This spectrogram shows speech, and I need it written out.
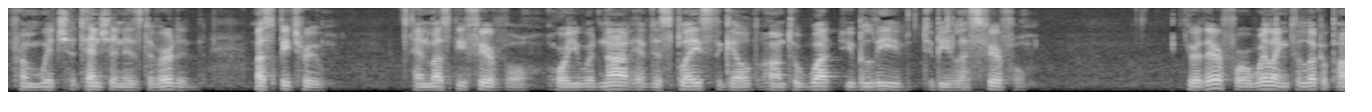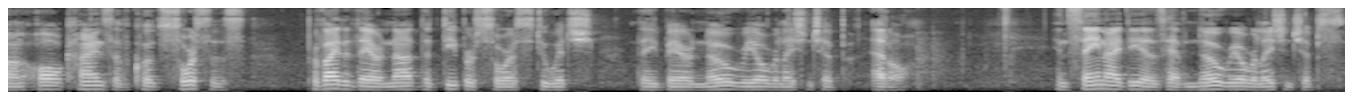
from which attention is diverted, must be true, and must be fearful, or you would not have displaced the guilt onto what you believed to be less fearful. You are therefore willing to look upon all kinds of quote, sources, provided they are not the deeper source to which they bear no real relationship at all. Insane ideas have no real relationships,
